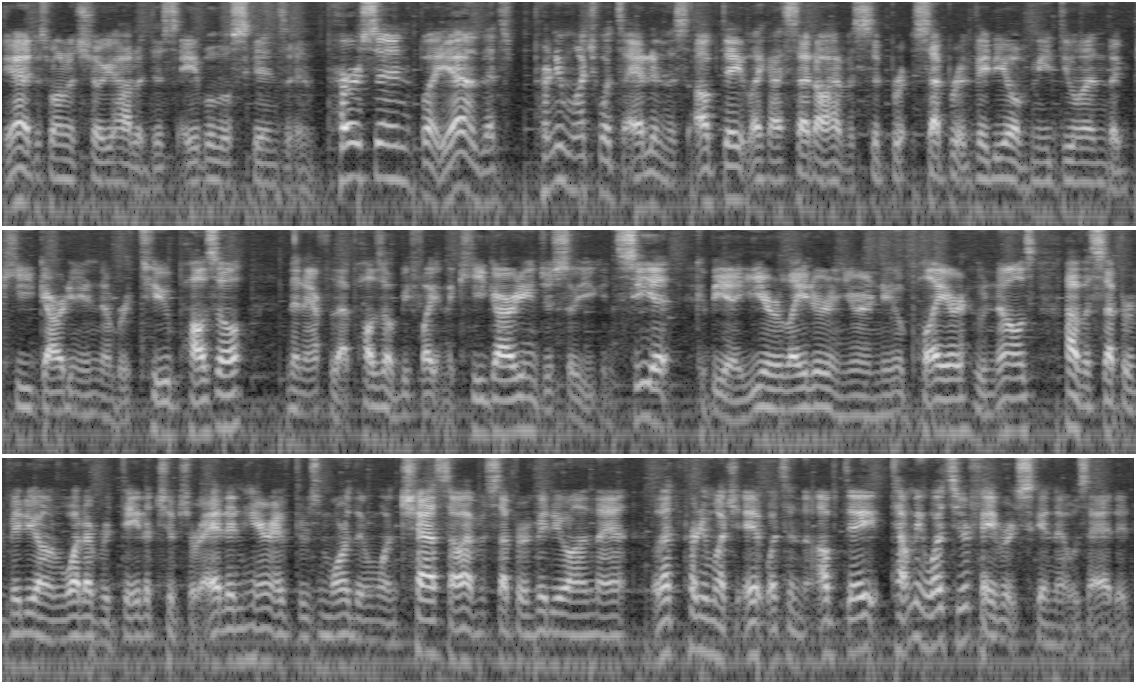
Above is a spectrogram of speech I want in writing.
Yeah, I just wanted to show you how to disable those skins in person. But yeah, that's pretty much what's added in this update. Like I said, I'll have a separate, separate video of me doing the Key Guardian number 2 puzzle. Then after that puzzle, I'll be fighting the Key Guardian just so you can see it. Could be a year later and you're a new player, who knows. I'll have a separate video on whatever data chips are added in here. If there's more than one chest, I'll have a separate video on that. Well, that's pretty much it, what's in the update. Tell me what's your favorite skin that was added.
